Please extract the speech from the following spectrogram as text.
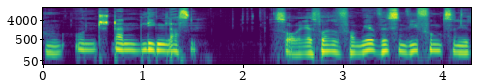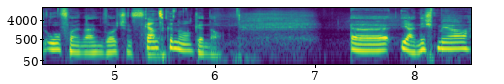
mhm. und dann liegen lassen. So, und jetzt wollen Sie von mir wissen, wie funktioniert OFA in einem solchen Fall. Ganz genau. Genau. Äh, ja, nicht mehr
